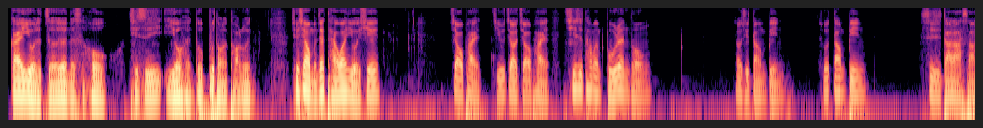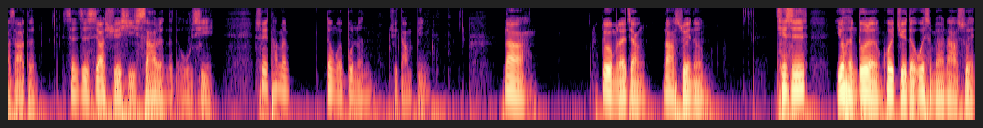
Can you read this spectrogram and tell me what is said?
该有的责任的时候，其实也有很多不同的讨论。就像我们在台湾有一些教派，基督教教派，其实他们不认同要去当兵，说当兵是打打杀杀的，甚至是要学习杀人的武器，所以他们认为不能去当兵。那对我们来讲，纳税呢？其实有很多人会觉得，为什么要纳税？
